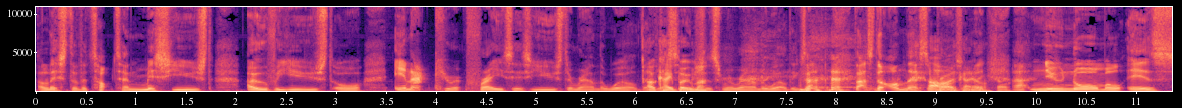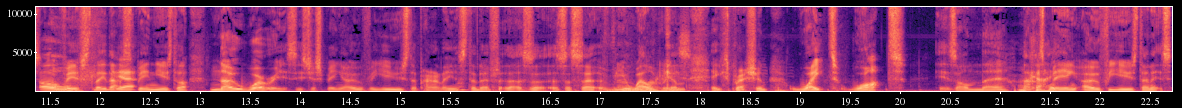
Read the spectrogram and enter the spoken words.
a list of the top 10 misused, overused, or inaccurate phrases used around the world. They Okay, boomer. from around the world. Exactly. That's not on there, surprisingly. oh, sorry. uh, new normal is Oh, obviously that's yeah. being used a lot. No worries is just being overused apparently instead of as a, as a sort of your welcome worries. expression. Wait, what? Is on there. That's Okay. being overused, and it's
